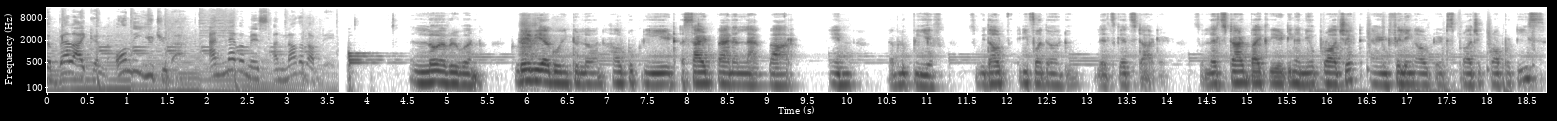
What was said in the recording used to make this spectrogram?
the bell icon on the YouTube app and never miss another update. Hello everyone. Today we are going to learn how to create a side panel navbar in WPF. So without any further ado, let's get started. So let's start by creating a new project and filling out its project properties.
